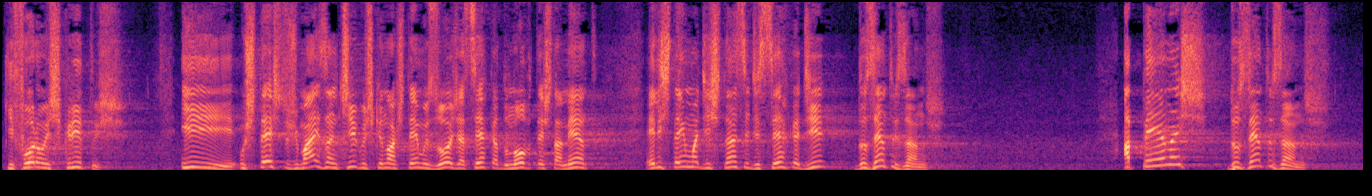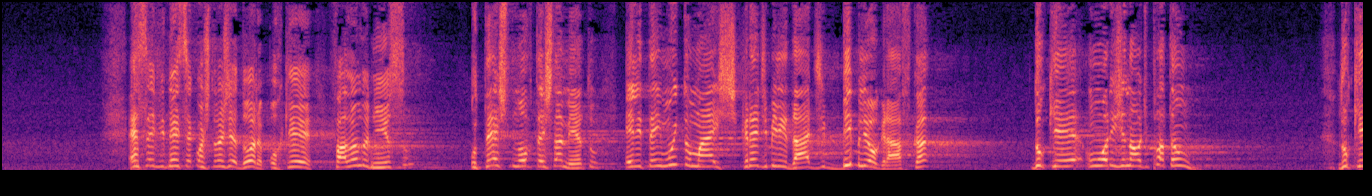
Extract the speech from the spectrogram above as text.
que foram escritos e os textos mais antigos que nós temos hoje acerca do Novo Testamento, eles têm uma distância de cerca de 200 anos. Apenas 200 anos. Essa evidência é constrangedora, porque falando nisso, o texto do Novo Testamento, ele tem muito mais credibilidade bibliográfica do que um original de Platão. Do que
